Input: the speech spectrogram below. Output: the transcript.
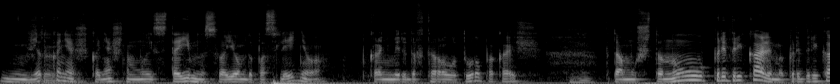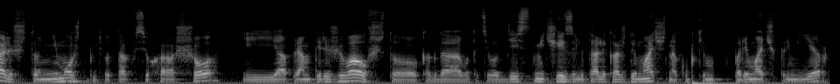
Нет, что конечно, конечно, мы стоим на своем до последнего, по крайней мере до второго тура пока еще. Угу. Потому что, ну, предрекали мы, предрекали, что не может быть вот так все хорошо. И я прям переживал, что когда вот эти вот 10 мячей залетали каждый матч на Кубке париматч премьер,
